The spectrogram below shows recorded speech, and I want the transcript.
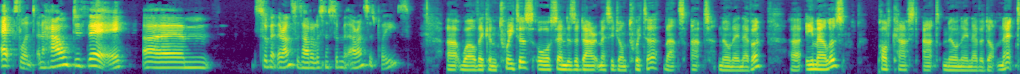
Excellent. And how do they um, submit their answers? How do listeners submit their answers, please? Uh, well, they can tweet us or send us a direct message on Twitter. That's at no nay never. Uh, email us, podcast at no nay never.net,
